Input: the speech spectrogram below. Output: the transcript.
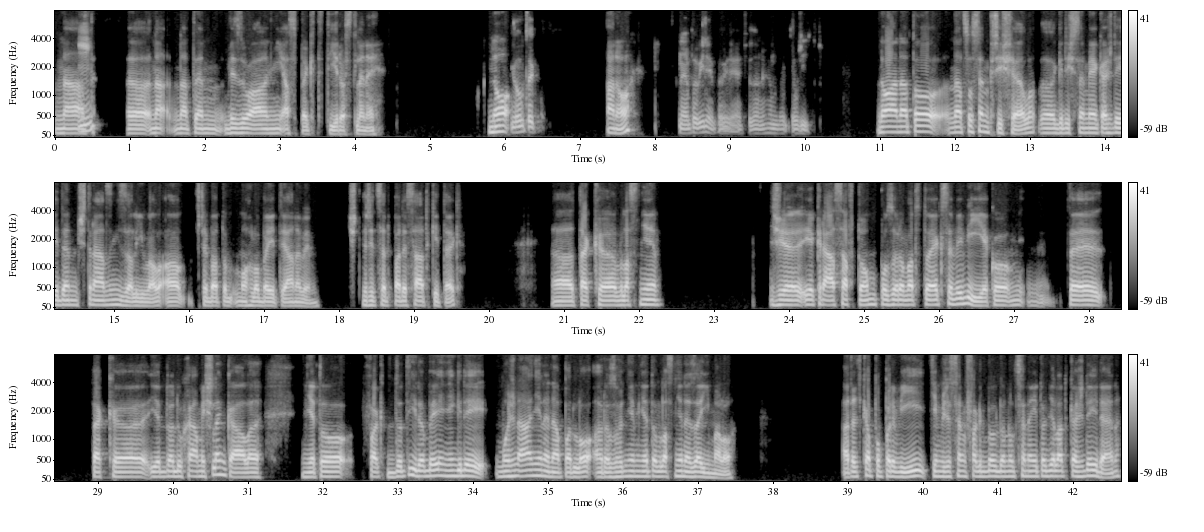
na, hmm? na, na ten vizuální aspekt té rostliny. No, jo, tak... Ano? Ne, povídej, povídej, já tě to nechám to říct. No a na to, na co jsem přišel, eh, když jsem je každý den 14 dní zalíval a třeba to mohlo být, já nevím, 40-50 kytek, eh, tak eh, vlastně že je krása v tom pozorovat to, jak se vyvíjí. Jako, to je tak jednoduchá myšlenka, ale mě to fakt do té doby nikdy možná ani nenapadlo a rozhodně mě to vlastně nezajímalo. A teďka poprvé, tím, že jsem fakt byl donucený to dělat každý den,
